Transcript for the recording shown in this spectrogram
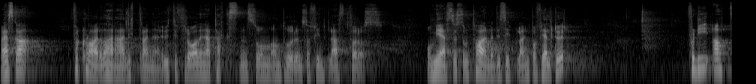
Og Jeg skal forklare dette litt ut ifra denne teksten som Antorun så fint leste for oss. Om Jesus som tar med disiplene på fjelltur. Fordi at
